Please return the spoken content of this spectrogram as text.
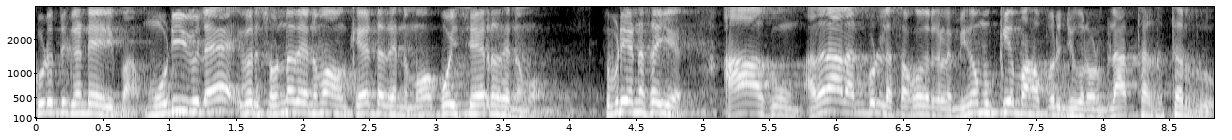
கொடுத்துக்கண்டே இருப்பான். முடிவில் இவர் சொன்னது என்னமோ அவன் கேட்டது என்னமோ போய் சேர்றது என்னமோ. இப்படி என்ன செய்யும் ஆகும். அதனால் அன்புள்ள சகோதரர்களை மிக முக்கியமாக புரிஞ்சுக்கிறோம். லா தகுத்தர்ரு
